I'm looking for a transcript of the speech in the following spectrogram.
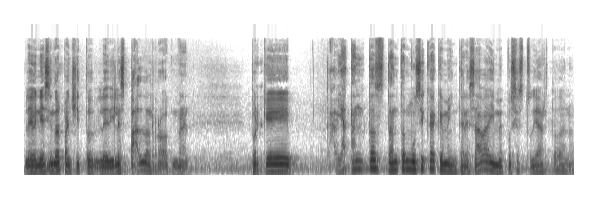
Le venía haciendo al panchito, le di la espalda al rock, man. Porque había tantas, tanta música que me interesaba y me puse a estudiar todo, ¿no?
